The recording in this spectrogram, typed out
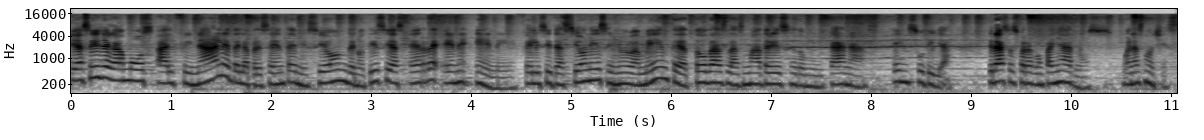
Y así llegamos al final de la presente emisión de Noticias RNN. Felicitaciones nuevamente a todas las madres dominicanas en su día. Gracias por acompañarnos. Buenas noches.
